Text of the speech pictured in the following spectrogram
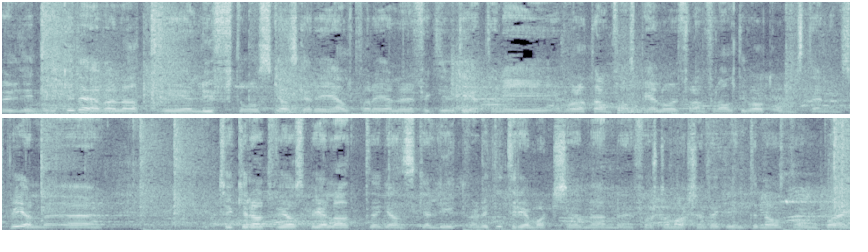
huvudintrycket är väl att vi lyfte oss ganska rejält vad det gäller effektiviteten i, i vårt anfallsspel och framförallt i vårt omställningsspel. Jag tycker att vi har spelat ganska likvärdigt i tre matcher men första matchen fick vi inte med oss någon poäng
